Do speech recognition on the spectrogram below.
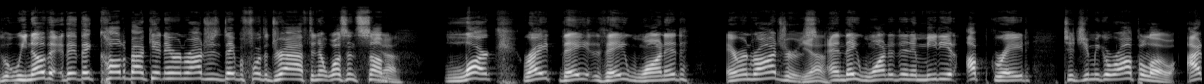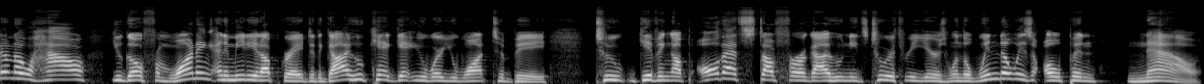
we know that they, they called about getting Aaron Rodgers the day before the draft, and it wasn't some Yeah. lark, right? They they wanted Aaron Rodgers, Yeah. and they wanted an immediate upgrade to Jimmy Garoppolo. I don't know how you go from wanting an immediate upgrade to the guy who can't get you where you want to be to giving up all that stuff for a guy who needs two or three years when the window is open now.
